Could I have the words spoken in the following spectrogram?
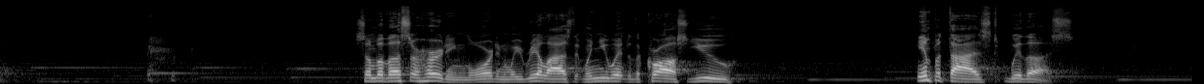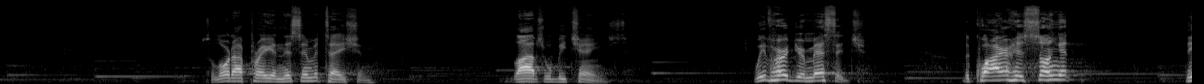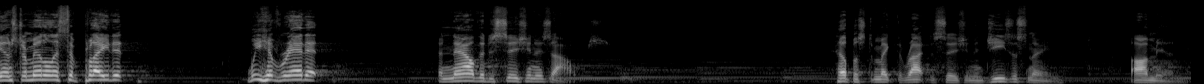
Some of us are hurting, Lord, and we realize that when you went to the cross, you empathized with us. So, Lord, I pray in this invitation, lives will be changed. We've heard your message. The choir has sung it, the instrumentalists have played it, we have read it, and now the decision is ours. Help us to make the right decision. In Jesus' name, amen.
